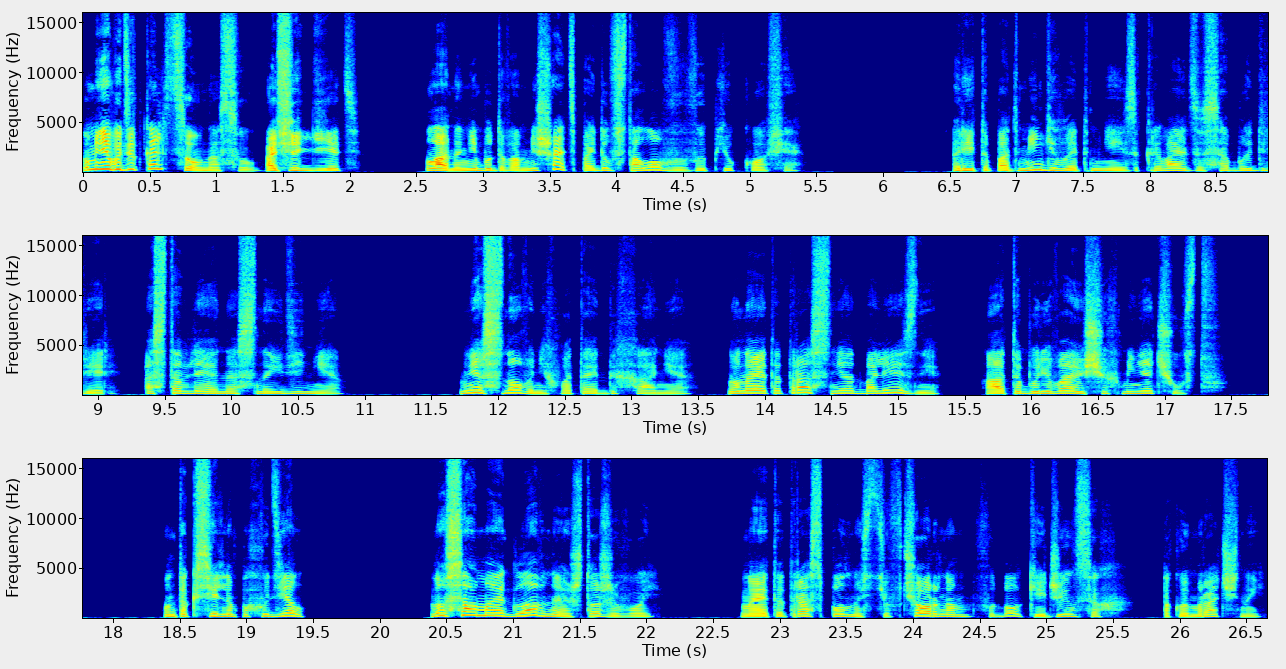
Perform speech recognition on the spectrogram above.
«У меня будет кольцо в носу! Офигеть!» «Ладно, не буду вам мешать, пойду в столовую, выпью кофе». Рита подмигивает мне и закрывает за собой дверь, оставляя нас наедине. Мне снова не хватает дыхания, но на этот раз не от болезни, а от обуревающих меня чувств. Он так сильно похудел, но самое главное, что живой. На этот раз полностью в черном, футболке и джинсах, такой мрачный.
